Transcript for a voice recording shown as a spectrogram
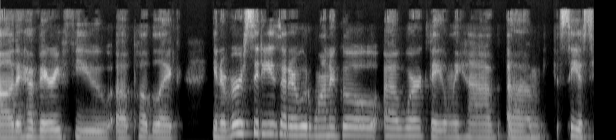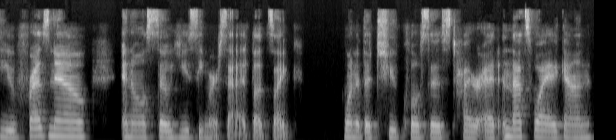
uh, they have very few uh, public universities that I would want to go uh, work. They only have um, CSU Fresno and also UC Merced. That's like one of the two closest higher ed, and that's why again,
